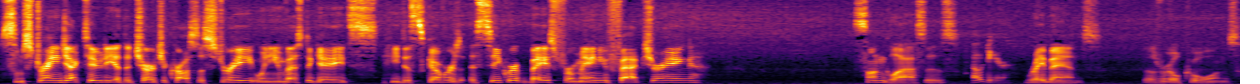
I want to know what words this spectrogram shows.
some strange activity at the church across the street. When he investigates, he discovers a secret base for manufacturing sunglasses, Oh dear. Ray-Bans, those real cool ones.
